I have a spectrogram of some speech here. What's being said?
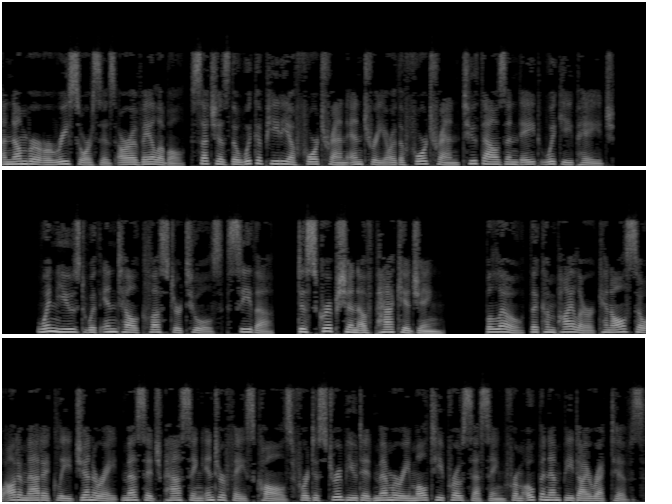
a number or resources are available, such as the Wikipedia Fortran entry or the Fortran 2008 wiki page. When used with Intel cluster tools see the description of packaging Below, the compiler can also automatically generate message passing interface calls for distributed memory multiprocessing from OpenMP directives.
